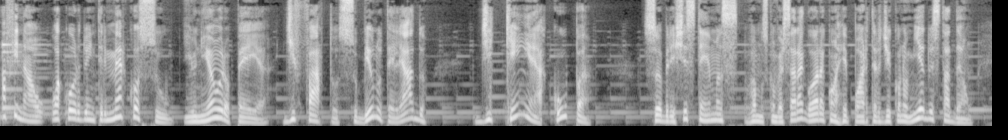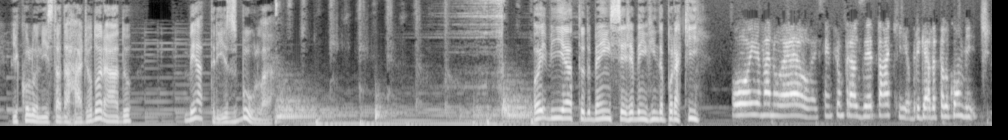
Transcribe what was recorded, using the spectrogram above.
Afinal, o acordo entre Mercosul e União Europeia de fato subiu no telhado? De quem é a culpa? Sobre estes temas, vamos conversar agora com a repórter de Economia do Estadão e colunista da Rádio Dourado, Beatriz Bula. Oi, Bia, tudo bem? Seja bem-vinda por aqui. Oi, Emanuel, é sempre um prazer estar aqui. Obrigada pelo convite.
